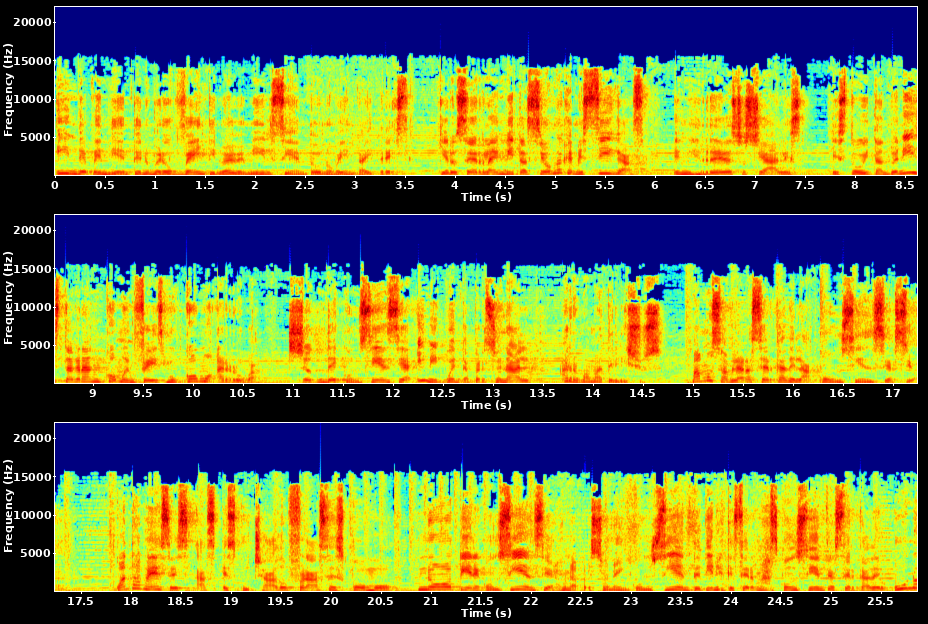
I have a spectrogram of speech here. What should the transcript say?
independiente número 29193. Quiero ser la invitación a que me sigas en mis redes sociales. Estoy tanto en Instagram como en Facebook como arroba shot de conciencia y mi cuenta personal arroba matelicious. Vamos a hablar acerca de la concienciación. ¿Cuántas veces has escuchado frases como no tiene conciencia, es una persona inconsciente, tienes que ser más consciente acerca de uno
